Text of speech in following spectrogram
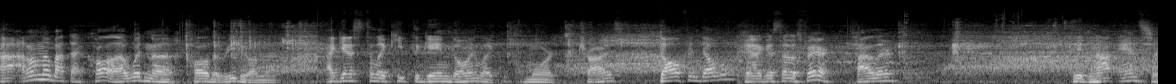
I, I don't know about that call. I wouldn't have called a redo on that. I guess to like keep the game going, like more tries. Dolphin double? Okay, I guess that was fair. Tyler did not answer.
